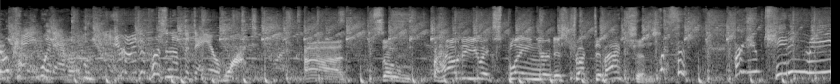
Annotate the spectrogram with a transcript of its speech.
Okay, whatever. Am I the person of the day or what? Uh, so how do you explain your destructive actions? Are you kidding me?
